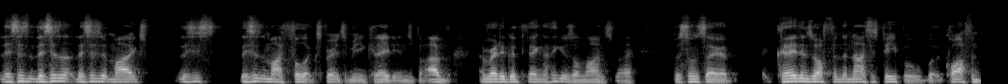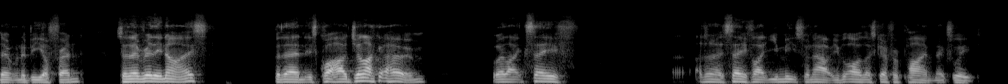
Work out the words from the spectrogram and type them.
this isn't this isn't this isn't my this is this isn't my full experience of meeting Canadians, but I've I read a good thing. I think it was online somewhere, but someone said Canadians are often the nicest people, but quite often don't want to be your friend. So they're really nice, but then it's quite hard. Do you know, like at home, where like say if I don't know, say if like you meet someone out, you go, oh let's go for a pint next week.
